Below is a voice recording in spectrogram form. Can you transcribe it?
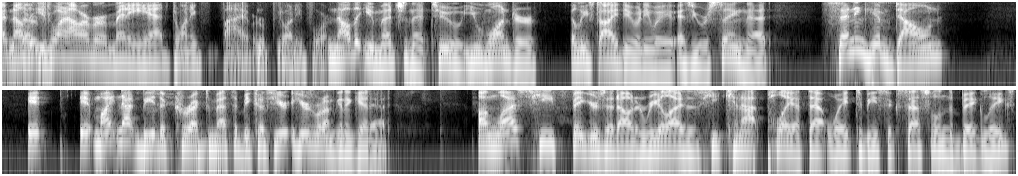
right? now that you- 20, however many he had, 25 or 24. Now that you mention that too, you wonder, at least I do anyway, as you were saying that, sending him down, it it might not be the correct method because here here's what I'm gonna get at. Unless he figures it out and realizes he cannot play at that weight to be successful in the big leagues,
